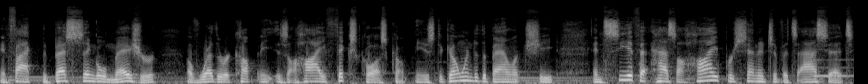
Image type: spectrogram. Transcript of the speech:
In fact, the best single measure of whether a company is a high fixed cost company is to go into the balance sheet and see if it has a high percentage of its assets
